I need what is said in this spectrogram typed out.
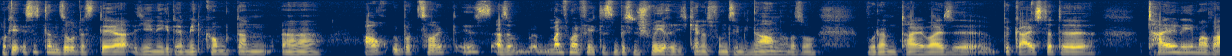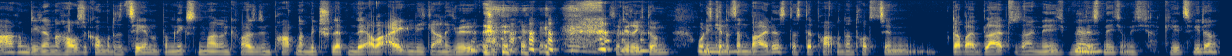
Okay, ist es dann so, dass derjenige, der mitkommt, dann äh, auch überzeugt ist? Also manchmal finde ich das ein bisschen schwierig. Ich kenne es von Seminaren oder so, wo dann teilweise begeisterte Teilnehmer waren, die dann nach Hause kommen und erzählen und beim nächsten Mal dann quasi den Partner mitschleppen, der aber eigentlich gar nicht will. so die Richtung. Und ich kenne das dann beides, dass der Partner dann trotzdem dabei bleibt, zu sagen, nee, ich will das nicht und ich gehe jetzt wieder.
